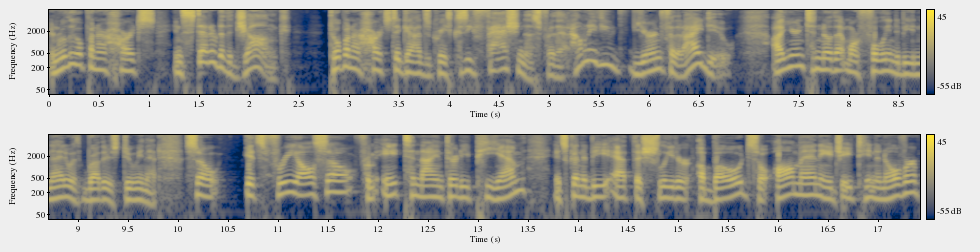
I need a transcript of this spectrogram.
and really open our hearts instead of to the junk to open our hearts to God's grace because He fashioned us for that. How many of you yearn for that? I do. I yearn to know that more fully and to be united with brothers doing that. So it's free also from 8 to 9:30 p.m. It's going to be at the Schlueter Abode, so all men age 18 and over.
